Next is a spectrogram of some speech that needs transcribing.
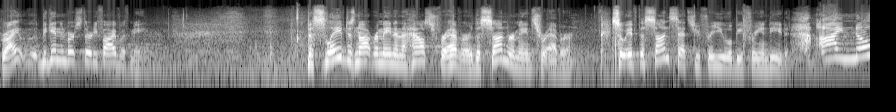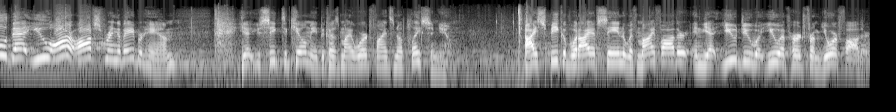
Right? Begin in verse 35 with me. The slave does not remain in the house forever, the son remains forever. So if the son sets you free, you will be free indeed. I know that you are offspring of Abraham, yet you seek to kill me because my word finds no place in you. I speak of what I have seen with my father, and yet you do what you have heard from your father.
